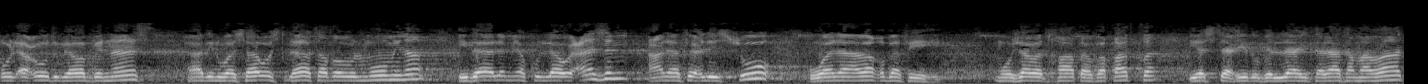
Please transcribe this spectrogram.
قل أعوذ برب الناس هذه الوساوس لا تضر المؤمن إذا لم يكن له عزم على فعل السوء ولا رغبة فيه. مجرد خاطر فقط يستعيذ بالله ثلاث مرات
